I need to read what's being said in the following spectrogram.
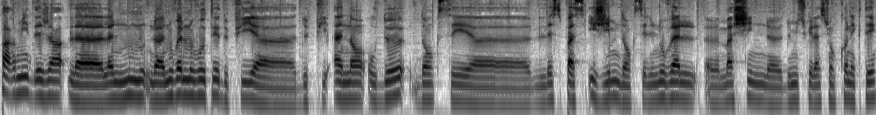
Parmi déjà la, la nou- la nouvelle nouveauté depuis euh, depuis un an ou deux, donc c'est euh, l'espace e-gym, donc c'est les nouvelles euh, machines euh, de musculation connectées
